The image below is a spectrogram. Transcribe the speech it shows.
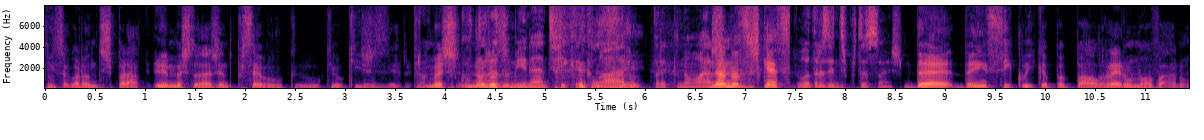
disse agora um disparate, eh, mas toda a gente percebe o que, o que eu quis dizer. Pronto, mas a cultura nos... dominante fica claro para que não haja não nos esquece outras interpretações. Da, da encíclica papal Rerum Novarum,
